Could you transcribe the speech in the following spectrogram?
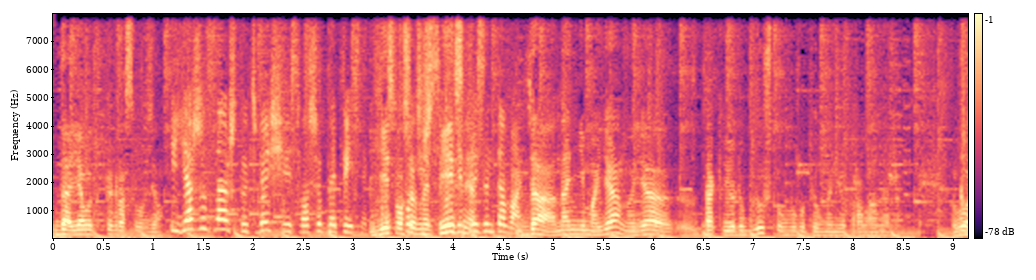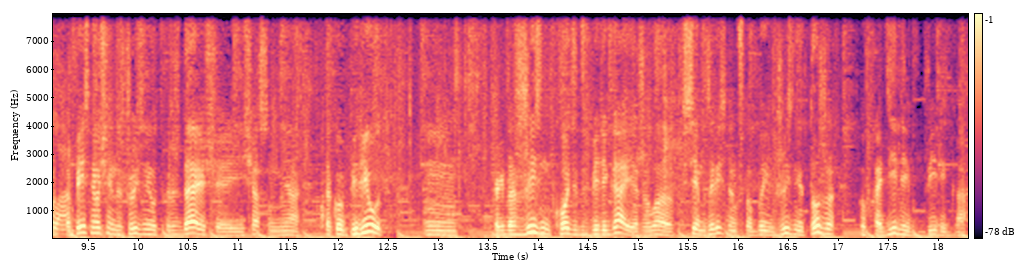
Да, я вот как раз его взял. И я же знаю, что у тебя еще есть волшебная песня. которую Есть ты волшебная хочешь сегодня песня. презентовать. Да, она не моя, но я э, так ее люблю, что выкупил на нее права даже. Вот. Класс. А Песня очень жизнеутверждающая, и сейчас у меня такой период, м, когда жизнь входит в берега, и я желаю всем зрителям, чтобы их жизни тоже входили в берега.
